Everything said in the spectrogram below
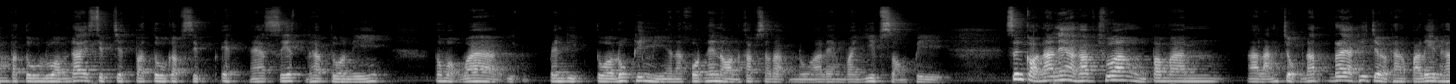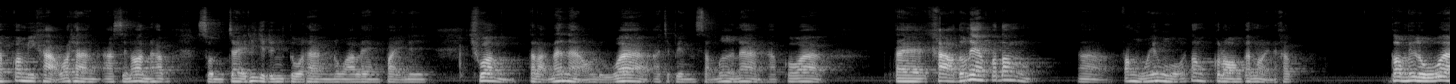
ำประตูรวมได้ 17 ประตูกับ 11 แอสซิสต์นะครับตัวนี้ต้องบอกว่าอีกเป็นอีกตัวลูกที่มีอนาคตแน่นอนครับสำหรับโนอาแรงวัย 22 ปี ซึ่งก่อนหน้านี้ครับช่วงประมาณหลังจบนัดแรกที่เจอทางปารีสนะครับก็มีข่าวว่าทางอาร์เซนอลนะครับสนใจที่จะดึงตัวทางโนอาแรงไปในช่วงตลาดหน้าหนาว หรือว่าอาจจะเป็นซัมเมอร์หน้านะครับก็ว่า แต่ข่าวตรงนี้ก็ต้องอฟังหูไว้หูก็ต้องกรองกันหน่อยนะครับ ก็ไม่รู้ว่า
